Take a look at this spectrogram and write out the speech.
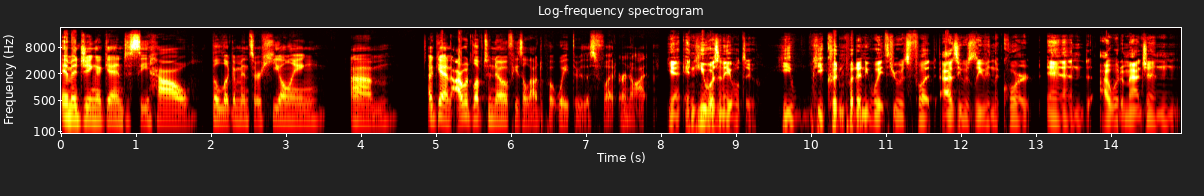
imaging again to see how the ligaments are healing. Um, again, I would love to know if he's allowed to put weight through this foot or not. Yeah, and he wasn't able to. He he couldn't put any weight through his foot as he was leaving the court, and I would imagine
